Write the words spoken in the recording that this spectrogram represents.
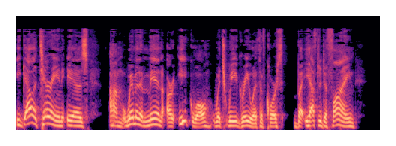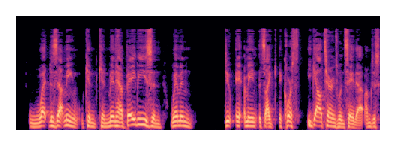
Egalitarian is um, women and men are equal, which we agree with, of course, but you have to define what does that mean? Can can men have babies and women do? I mean, it's like, of course, egalitarians wouldn't say that. I'm just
